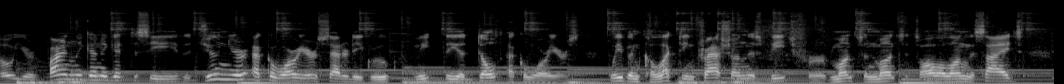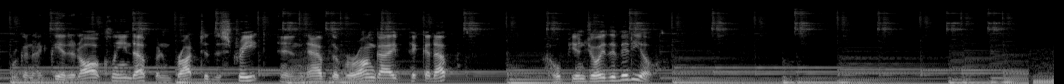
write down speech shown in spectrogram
video, you're finally going to get to see the Junior Eco Warriors Saturday group meet the adult Eco Warriors. We've been collecting trash on this beach for months and months. It's all along the sides. We're going to get it all cleaned up and brought to the street and have the barangay pick it up. I hope you enjoy the video.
